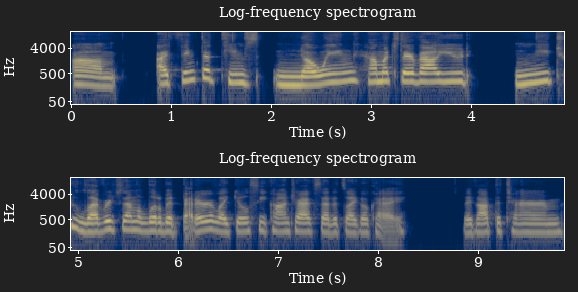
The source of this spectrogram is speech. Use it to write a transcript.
Um, I think that teams knowing how much they're valued need to leverage them a little bit better. Like you'll see contracts that it's like, okay, they got the term,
